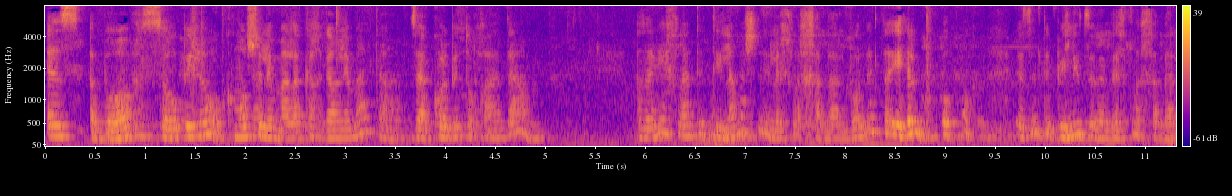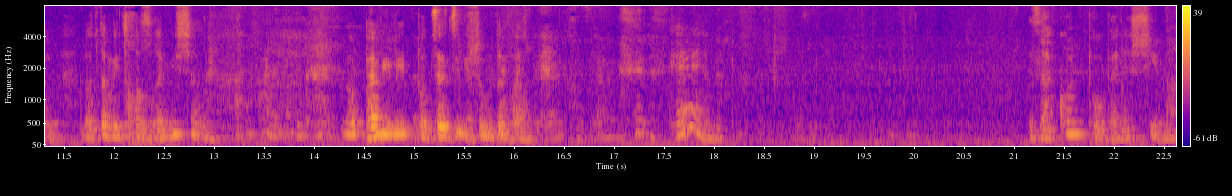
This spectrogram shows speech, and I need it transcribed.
as above, so below, כמו שלמעלה כך גם למטה, זה הכל בתוך האדם. אז אני החלטתי, למה שנלך לחלל? בואו נטייל בו. איזה דבילית זה ללכת לחלל, לא תמיד חוזרים משם. לא בא לי להתפוצץ עם שום דבר. כן. זה הכל פה בנשימה.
